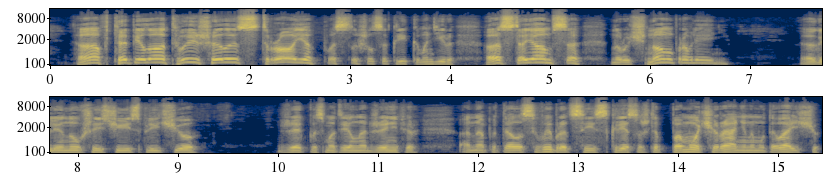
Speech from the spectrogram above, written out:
— Автопилот вышел из строя! — послышался крик командира. — Остаемся на ручном управлении! Оглянувшись через плечо, Джек посмотрел на Дженнифер. Она пыталась выбраться из кресла, чтобы помочь раненому товарищу,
